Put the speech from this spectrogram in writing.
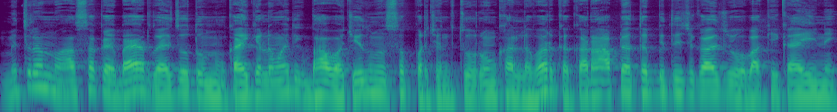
मित्रांनो असं काय बाहेर जायचं होतं म्हणून काय केलं माहिती भावाची इथून सफरचंद चोरून खाल्लं बरं का? कारण आपल्या तब्येतीची काळजी हो बाकी काही नाही.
